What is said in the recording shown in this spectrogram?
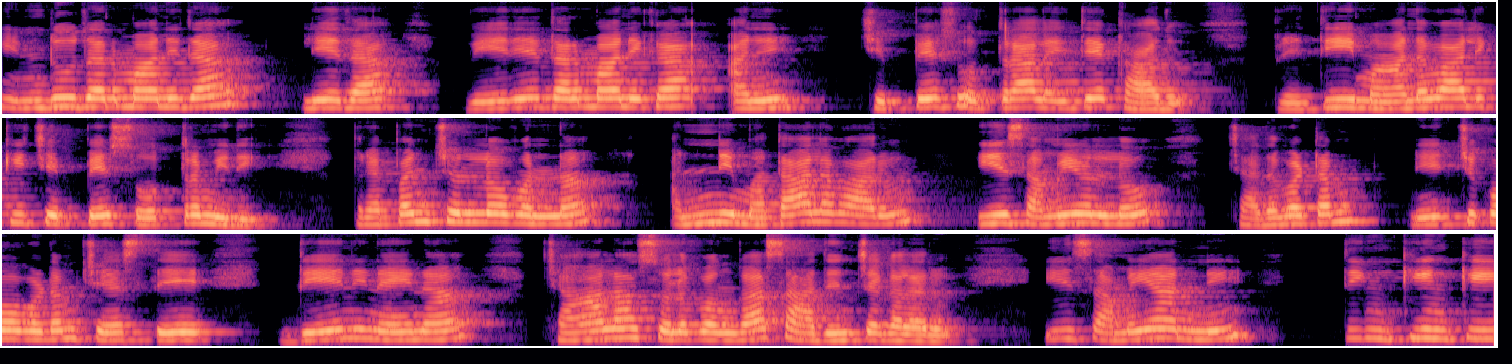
హిందూ ధర్మానిదా లేదా వేరే ధర్మానికా అని చెప్పే సూత్రాలైతే కాదు. ప్రతి మానవాళికి చెప్పే సూత్రం ఇది. ప్రపంచంలో ఉన్న అన్ని మతాల వారు ఈ సమయంలో చదవటం నేర్చుకోవడం చేస్తే దేనినైనా చాలా సులభంగా సాధించగలరు. ఈ సమయాన్ని థింకింగ్కి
